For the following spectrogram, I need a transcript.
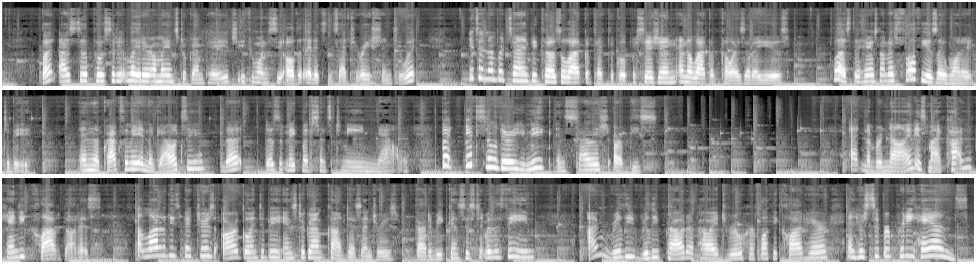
But I still posted it later on my Instagram page if you want to see all the edits and saturation to it. It's a number 10 because of lack of technical precision and the lack of colors that I use. Plus, the hair's not as fluffy as I wanted it to be. And the cracks I made in the galaxy, that doesn't make much sense to me now. But it's still a very unique and stylish art piece. At number 9 is my Cotton Candy Cloud Goddess. A lot of these pictures are going to be Instagram contest entries. Gotta be consistent with the theme. I'm really, really proud of how I drew her fluffy cloud hair and her super pretty hands.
